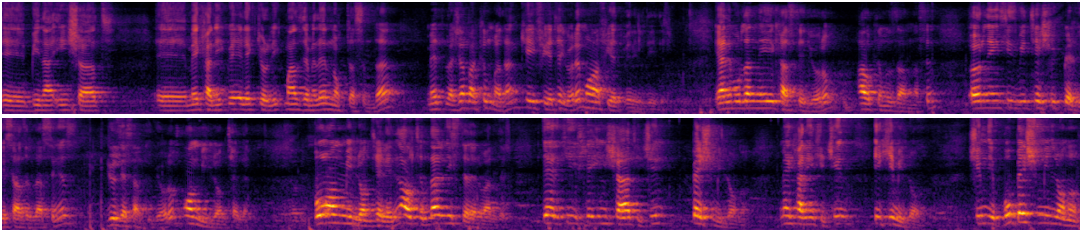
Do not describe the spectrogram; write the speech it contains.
e, bina inşaat, e, mekanik ve elektronik malzemeler noktasında metraja bakılmadan keyfiyete göre muafiyet verildiğidir. Yani buradan neyi kastediyorum? Halkımız anlasın. Örneğin siz bir teşvik belgesi hazırlarsınız. Düz hesap diyorum 10 milyon TL. Bu 10 milyon TL'nin altında listeler vardır. Der ki işte inşaat için 5 milyonu, mekanik için 2 milyonu. Şimdi bu 5 milyonun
